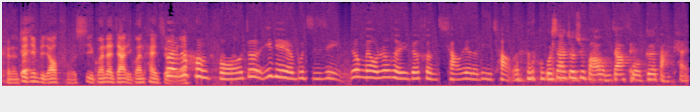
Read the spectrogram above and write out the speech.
可能最近比较佛系，关在家里关太久了。对，就很佛，就一点也不激进，就没有任何一个很强烈的立场了。我现在就去把我们家佛歌打开。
